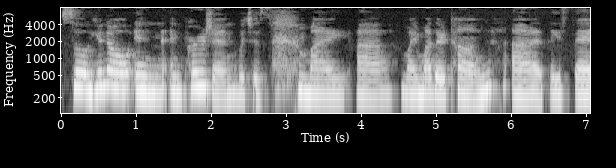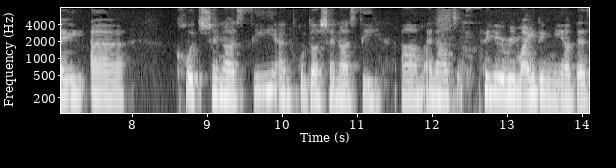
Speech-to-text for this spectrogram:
so you know, in in Persian, which is my uh, my mother tongue, uh, they say uh, "khudshenasi" and "khudashenasi," Um, and I'll just you're reminding me of this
